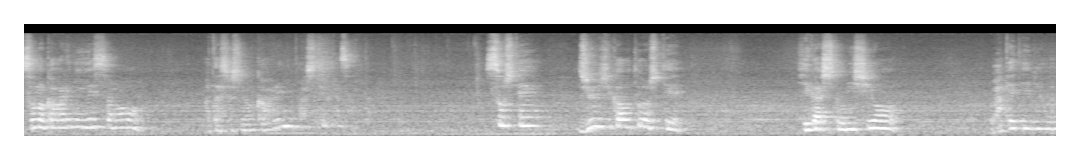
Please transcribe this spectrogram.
その代わりにイエス様を私たちの代わりに罰してくださった。そして十字架を通して東と西を分けているように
